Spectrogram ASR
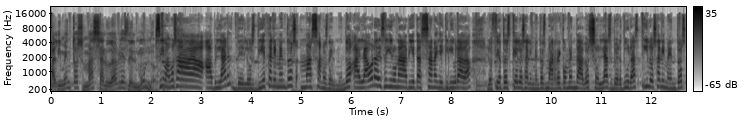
alimentos más saludables del mundo. Sí, vamos a hablar de los 10 alimentos más sanos del mundo. A la hora de seguir una dieta sana y equilibrada, lo cierto es que los alimentos más recomendados son las verduras y los alimentos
